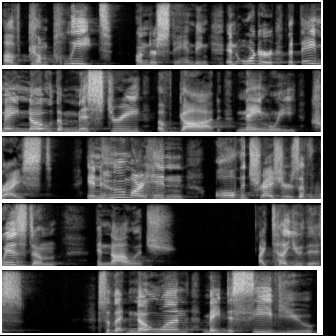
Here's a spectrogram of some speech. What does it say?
of complete understanding, in order that they may know the mystery of God, namely Christ, in whom are hidden all the treasures of wisdom and knowledge. I tell you this so that no one may deceive you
